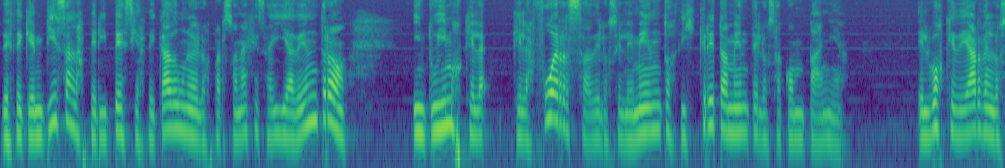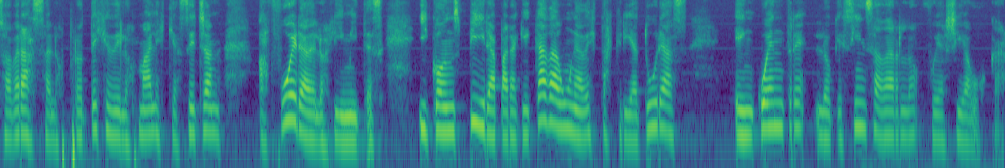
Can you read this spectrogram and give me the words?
desde que empiezan las peripecias de cada uno de los personajes ahí adentro, intuimos que la, que la fuerza de los elementos discretamente los acompaña. El bosque de Arden los abraza, los protege de los males que acechan afuera de los límites y conspira para que cada una de estas criaturas encuentre lo que sin saberlo fue allí a buscar.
